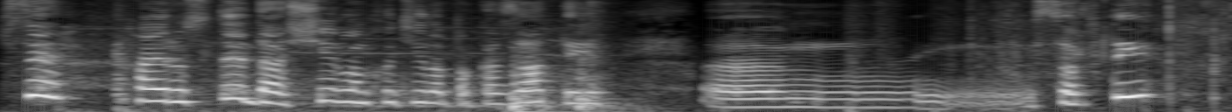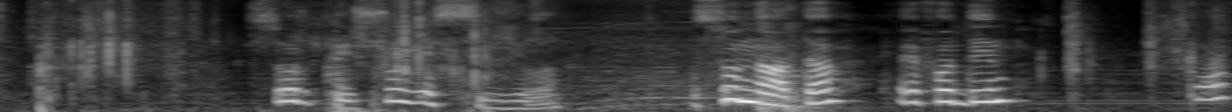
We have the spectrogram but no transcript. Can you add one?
Все, хай росте. Да, ще вам хотіла показати ем, сорти. Сорти, що я сіяла? Соната F1. Так.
